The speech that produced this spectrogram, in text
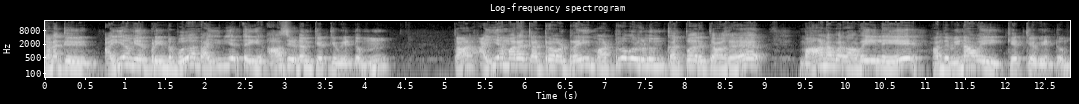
தனக்கு ஐயம் ஏற்படுகின்ற போது அந்த ஐயத்தை ஆசையிடம் கேட்க வேண்டும். தான் ஐயமர கற்றவற்றை மற்றவர்களும் கற்பதற்காக மாணவர் அவையிலே அந்த வினாவை கேட்க வேண்டும்.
